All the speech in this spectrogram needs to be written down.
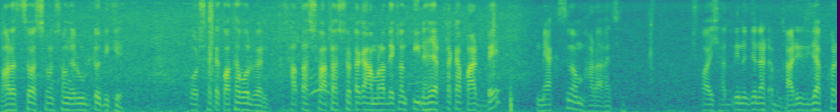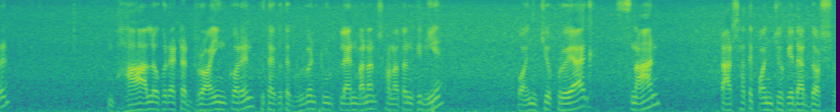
ভারত সেবাশ্রমের সঙ্গে উল্টো দিকে। ওর সাথে কথা বলবেন। সাতাশশো, আঠাশশো টাকা, আমরা দেখলাম তিন হাজার টাকা পার ডে ম্যাক্সিমাম ভাড়া আছে। ছয়, সাত দিনের জন্য একটা গাড়ি রিজার্ভ করেন। ভালো করে একটা ড্রয়িং করেন। কোথায় কোথায় ঘুরবেন, ট্যুর প্ল্যান বানান সনাতনকে নিয়ে। পঞ্চপ্রয়াগ স্নান, তার সাথে পঞ্চকেদার দর্শন।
